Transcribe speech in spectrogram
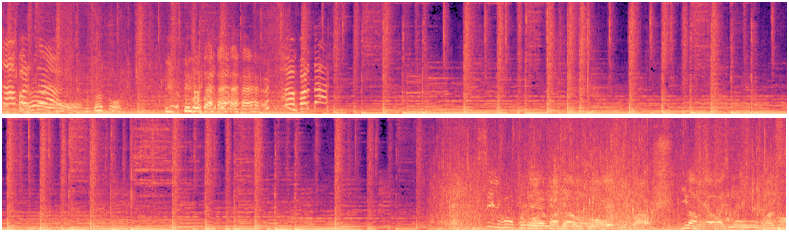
На заодно. На бардак. Где, мадам, мой экипаж? Там я возьму у вас на.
